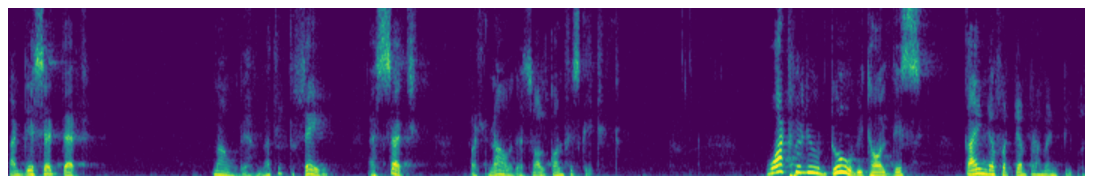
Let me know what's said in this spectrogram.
And they said that now they have nothing to say as such, but now that's all confiscated. What will you do with all this kind of a temperament people.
